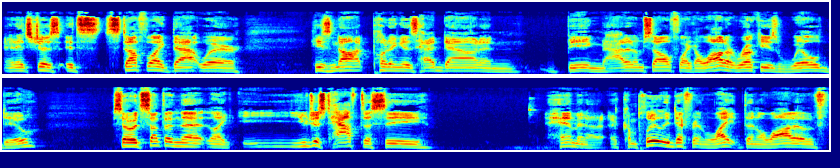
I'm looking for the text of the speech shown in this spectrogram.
And it's just it's stuff like that where he's not putting his head down and being mad at himself like a lot of rookies will do. So it's something that like you just have to see him in a, a completely different light than a lot of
